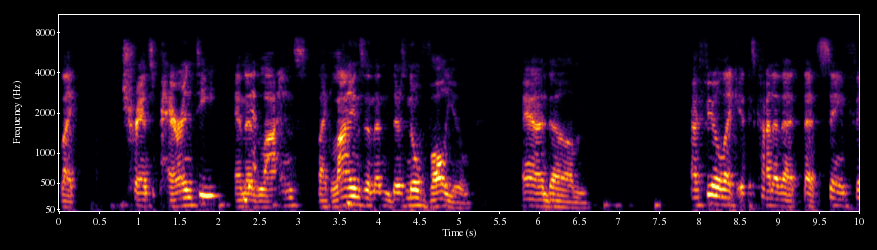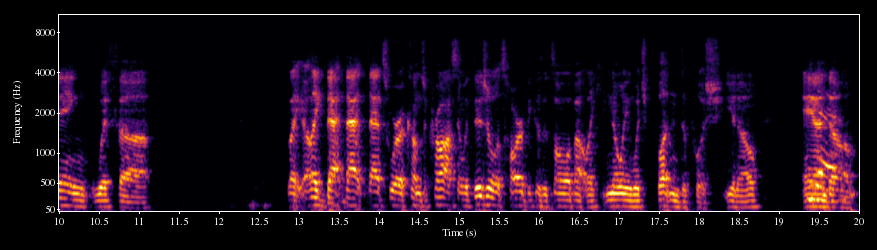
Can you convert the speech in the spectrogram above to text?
like transparenty, and then Yeah. lines, like lines, and then there's no volume, and um, I feel like it's kind of that that same thing with uh, like like that that that's where it comes across. And with digital, it's hard because it's all about like knowing which button to push, you know, and Yeah. um,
